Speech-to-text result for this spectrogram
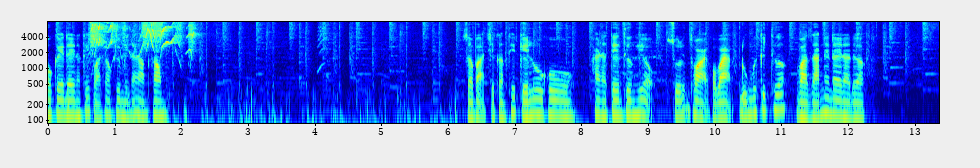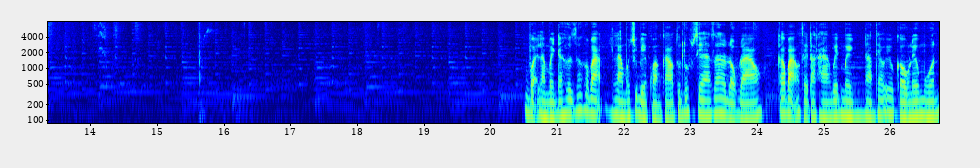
Ok đây là kết quả sau khi mình đã làm xong. Giờ bạn chỉ cần thiết kế logo hay là tên thương hiệu, số điện thoại của bạn đúng với kích thước và dán lên đây là được. Vậy là mình đã hướng dẫn các bạn làm một chiếc biển quảng cáo từ lốp xe rất là độc đáo. Các bạn có thể đặt hàng bên mình, làm theo yêu cầu nếu muốn.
